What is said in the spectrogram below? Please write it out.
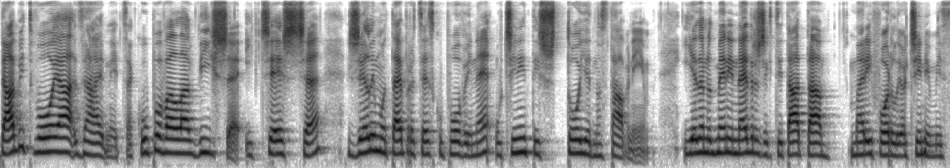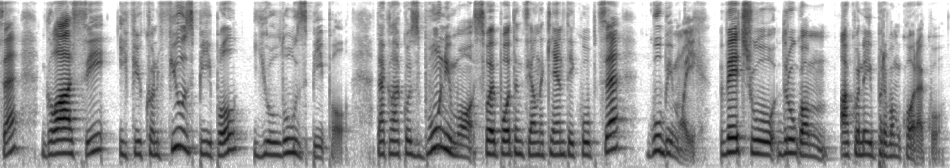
da bi tvoja zajednica kupovala više i češće, želimo taj proces kupovine učiniti što jednostavnijim. I jedan od meni najdražih citata Marie Forleo čini mi se, glasi If you confuse people, you lose people. Dakle, ako zbunimo svoje potencijalne klijente i kupce, gubimo ih. Već u drugom, ako ne i prvom koraku.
